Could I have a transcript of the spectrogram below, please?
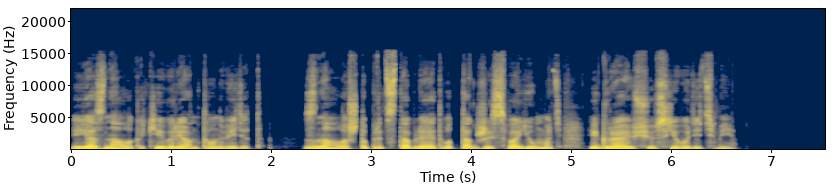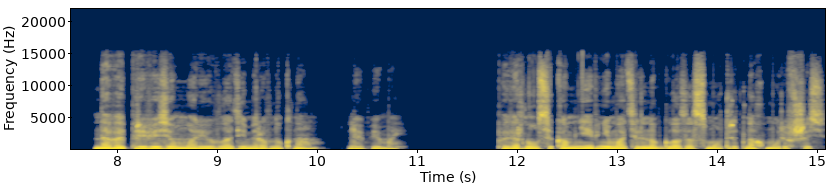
и я знала, какие варианты он видит. Знала, что представляет вот так же и свою мать, играющую с его детьми. Давай привезем Марию Владимировну к нам, любимый. Повернулся ко мне и внимательно в глаза смотрит, нахмурившись,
